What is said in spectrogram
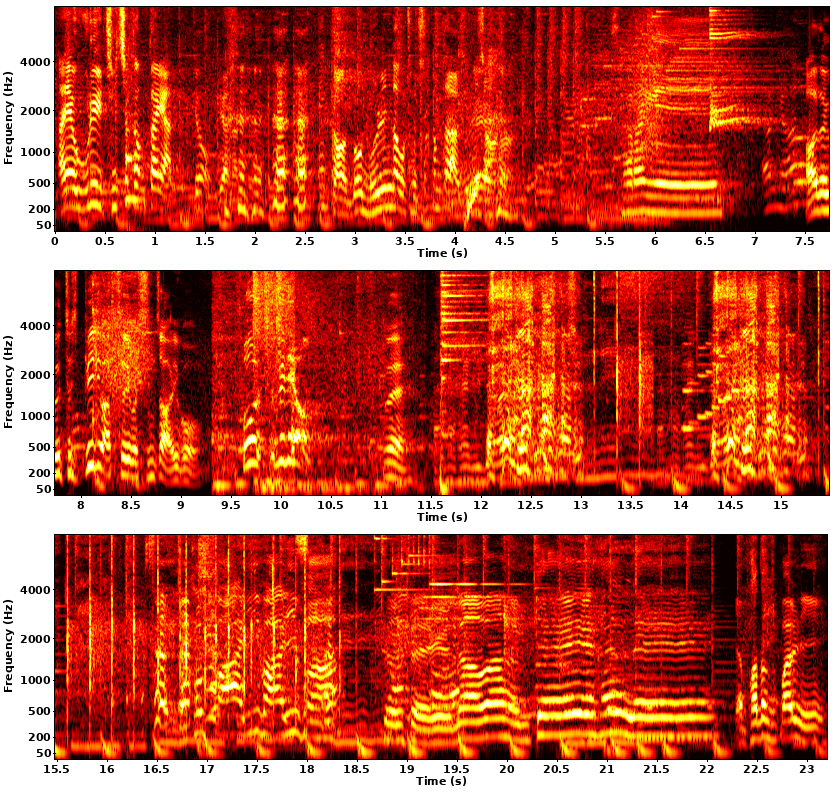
아니야 우리 죄책감 따위 안 느껴 미안한데 그러니까 너 놀린다고 죄책감 따위 안 느끼잖아 사랑해. 아 나 이거 진짜 삘이 왔어 이거 진짜 이거. 어 수빈이 형 왜? 봐, 이 봐, 이 봐. 평생을 나와 함께 할래. 야 받아줘 빨리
